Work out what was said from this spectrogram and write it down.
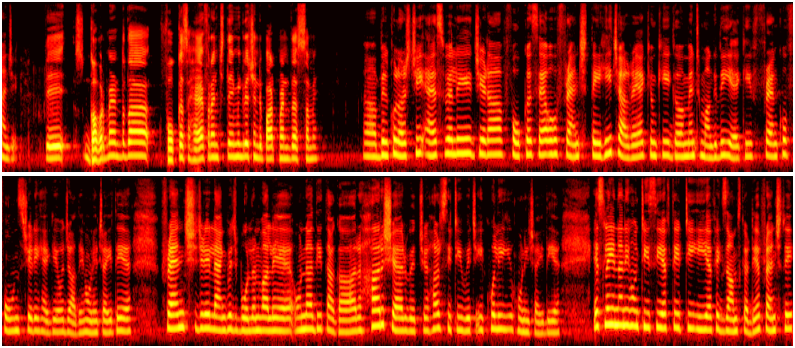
ਹਾਂਜੀ। ਤੇ ਗਵਰਨਮੈਂਟ ਦਾ ਫੋਕਸ ਹੈ ਫ੍ਰੈਂਚ ਤੇ ਇਮੀਗ੍ਰੇਸ਼ਨ ਡਿਪਾਰਟਮੈਂਟ ਦਾ ਇਸ ਸਮੇਂ? ਬਿਲਕੁਲ ਅਰਸ਼ ਜੀ, ਇਸ ਵੇਲੇ ਜਿਹੜਾ ਫੋਕਸ ਹੈ ਉਹ ਫ੍ਰੈਂਚ ਤੇ ਹੀ ਚੱਲ ਰਿਹਾ ਹੈ ਕਿਉਂਕਿ ਗਵਰਨਮੈਂਟ ਮੰਗਦੀ ਹੈ ਕਿ ਫ੍ਰੈਂਕੋਫੋਨਸ ਜਿਹੜੇ ਹੈਗੇ ਉਹ ਜ਼ਿਆਦਾ ਹੋਣੇ ਚਾਹੀਦੇ ਹੈ। ਫ੍ਰੈਂਚ ਜਿਹੜੇ ਲੈਂਗੁਏਜ ਬੋਲਣ ਵਾਲੇ ਹੈ, ਉਹਨਾਂ ਦੀ ਤਾਗਾਰ ਹਰ ਸ਼ਹਿਰ ਵਿੱਚ, ਹਰ ਸਿਟੀ ਵਿੱਚ ਇਕੁਅਲੀ ਹੋਣੀ ਚਾਹੀਦੀ ਹੈ। ਇਸ ਲਈ ਇਹਨਾਂ ਨੇ ਹੁਣ TCF ਤੇ TEF ਐਗਜ਼ਾਮਸ ਕਰਦੇ ਆ ਫ੍ਰੈਂਚ ਦੇ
